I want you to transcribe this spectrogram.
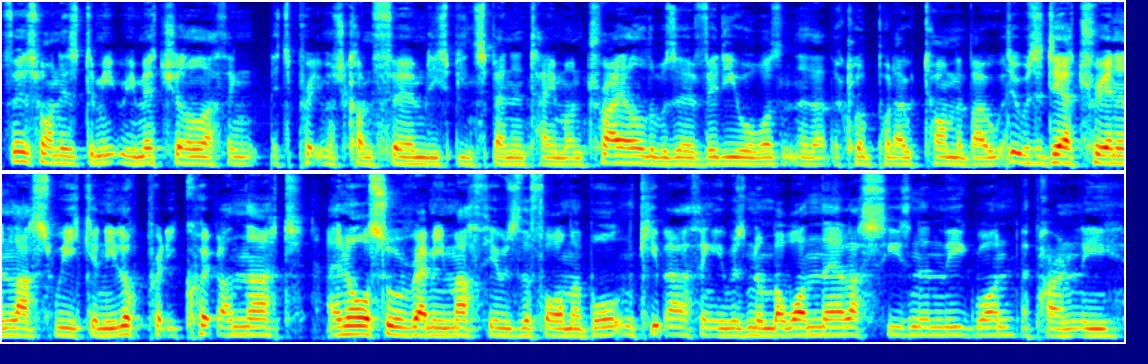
First one is Demetri Mitchell. I think it's pretty much confirmed he's been spending time on trial. There was a video, wasn't there, that the club put out, Tom, about it was a day of training last week and he looked pretty quick on that. And also Remy Matthews, the former Bolton keeper, I think he was number one there last season in League One. Apparently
